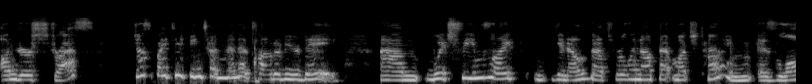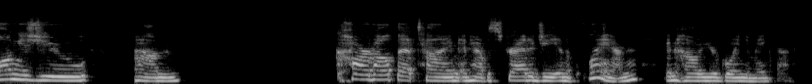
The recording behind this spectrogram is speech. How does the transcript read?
under stress just by taking 10 minutes out of your day. Um, which seems like, you know, that's really not that much time as long as you um, carve out that time and have a strategy and a plan and how you're going to make that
